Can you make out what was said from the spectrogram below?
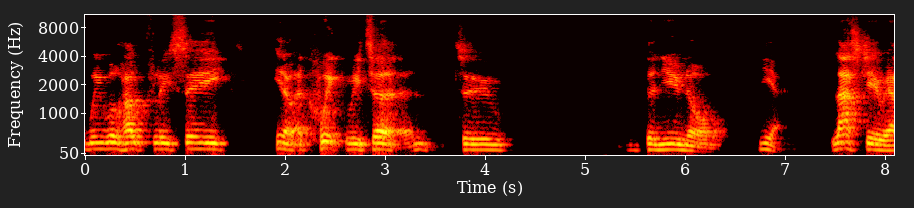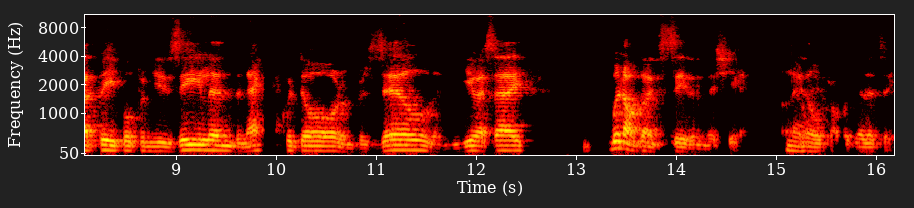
we will hopefully see, you know, a quick return to the new normal. Yeah. Last year we had people from New Zealand and Ecuador and Brazil and USA we're not going to see them this year, no. in all probability.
